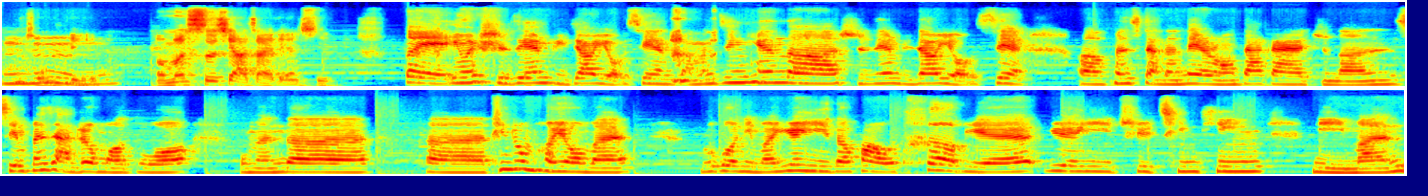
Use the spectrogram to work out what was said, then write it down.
嗯，我们私下再联系。对，因为时间比较有限，咱们今天的时间比较有限，呃，分享的内容大概只能先分享这么多。我们的呃听众朋友们，如果你们愿意的话，我特别愿意去倾听你们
